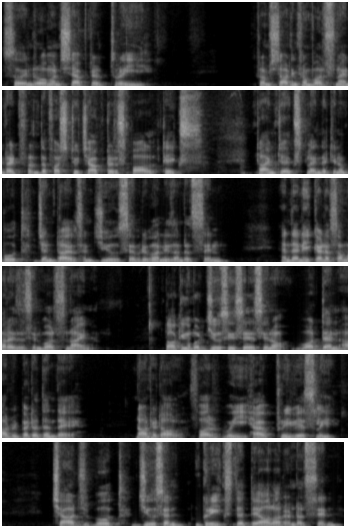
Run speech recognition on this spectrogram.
So in Romans chapter 3, from starting from verse 9, right? From the first two chapters, Paul takes time to explain that, you know, both Gentiles and Jews, everyone is under sin. And then he kind of summarizes in verse 9 talking about Jews, he says, you know, what then are we better than they? Not at all. For we have previously charged both Jews and Greeks that they all are under sin.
